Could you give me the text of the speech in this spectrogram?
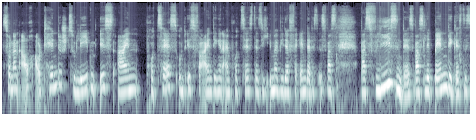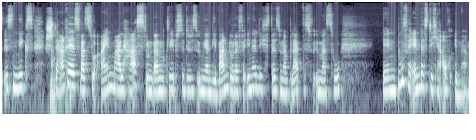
Sondern auch authentisch zu leben ist ein Prozess und ist vor allen Dingen ein Prozess, der sich immer wieder verändert. Das ist was, was Fließendes, was Lebendiges. Das ist nichts Starres, was du einmal hast und dann klebst du dir das irgendwie an die Wand oder verinnerlichst es und dann bleibt es für immer so. Denn du veränderst dich ja auch immer.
